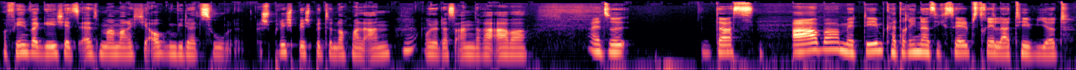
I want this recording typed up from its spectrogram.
Auf jeden Fall gehe ich jetzt erstmal, mache ich die Augen wieder zu. Sprich mich bitte nochmal an. Ja. Oder das andere aber. Also das Aber, mit dem Katharina sich selbst relativiert.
